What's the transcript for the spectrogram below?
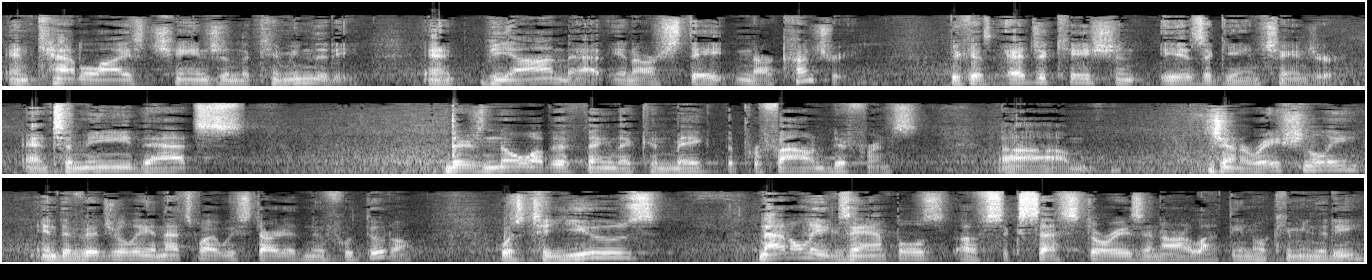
and catalyze change in the community and beyond that in our state and our country. Because education is a game changer. And to me, that's there's no other thing that can make the profound difference um, generationally, individually, and that's why we started New Futuro, was to use not only examples of success stories in our Latino community,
